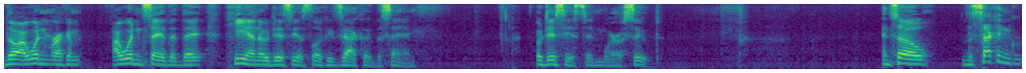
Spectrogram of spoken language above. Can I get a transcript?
Though I wouldn't recommend, I wouldn't say that they he and Odysseus look exactly the same. Odysseus didn't wear a suit, and so the second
